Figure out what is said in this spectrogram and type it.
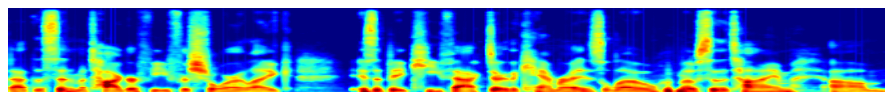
that the cinematography, for sure, like, is a big key factor. The camera is low most of the time. Um,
